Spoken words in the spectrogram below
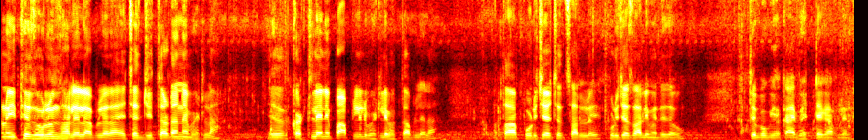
इथे झोलून झालेलं आपल्याला. याच्यात जिताडा नाही भेटला. याच्यात कटले आणि पापलेट भेटले फक्त आपल्याला. आता पुढच्या याच्यात चाललो आहे पुढच्या चालीमध्ये जाऊ. ते बघूया काय भेटते का आपल्याला.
